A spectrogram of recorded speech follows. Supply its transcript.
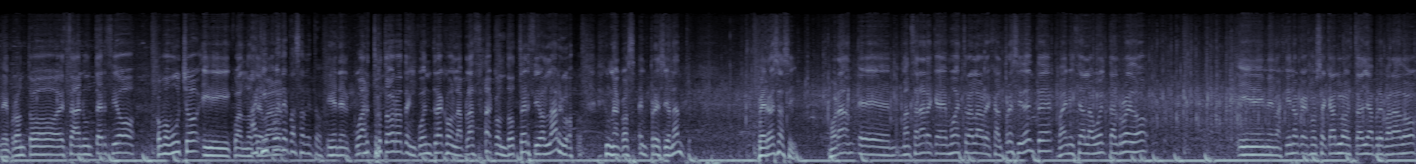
De pronto está en un tercio como mucho y cuando Aquí puede pasar de todo. Y en el cuarto toro te encuentras con la plaza con dos tercios largos. Una cosa impresionante. Pero es así. Morán, eh, Manzanares que muestra la oreja al presidente, va a iniciar la vuelta al ruedo y me imagino que José Carlos está ya preparado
